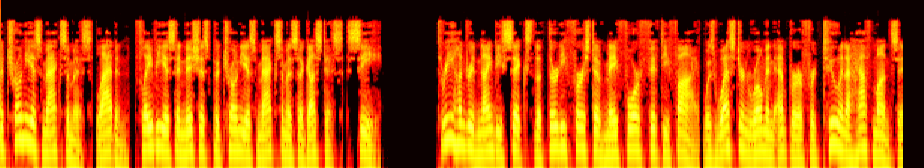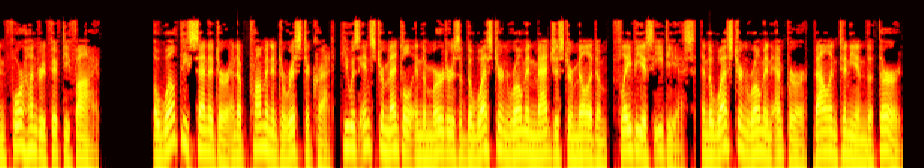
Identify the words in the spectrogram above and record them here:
Petronius Maximus Latin, Flavius Anicius Petronius Maximus Augustus c. 396 the 31st of May 455 was Western Roman Emperor for two and a half months in 455. A wealthy senator and a prominent aristocrat, he was instrumental in the murders of the Western Roman Magister Militum, Flavius Aetius, and the Western Roman Emperor, Valentinian III.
